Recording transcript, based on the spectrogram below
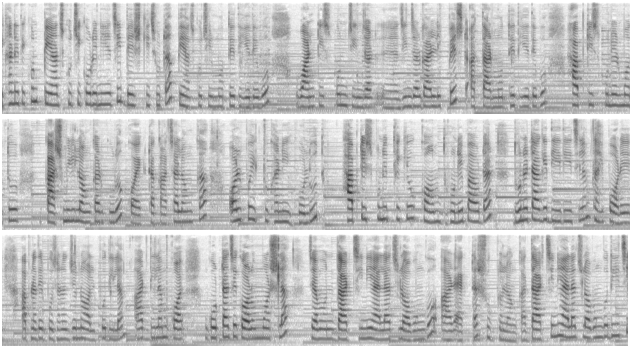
এখানে দেখুন পেঁয়াজ কুচি করে নিয়েছি, বেশ কিছুটা পেঁয়াজ কুচির মধ্যে দিয়ে দেব one teaspoon ginger ginger garlic paste আর তার মধ্যে দিয়ে দেব হাফ টিস্পুনের মতো কাশ্মীরি লঙ্কার গুঁড়ো, কয়েকটা কাঁচা লঙ্কা, অল্প একটুখানি হলুদ হাফ টিস্পুনের থেকেও কম ধনে পাউডার। ধনেটা আগে দিয়ে দিয়েছিলাম, তাই পরে আপনাদের বোঝানোর জন্য অল্প দিলাম। আর দিলাম গোটা যে গরম মশলা যেমন দারচিনি, এলাচ, লবঙ্গ আর একটা শুকনো লঙ্কা। দারচিনি, এলাচ, লবঙ্গ দিয়েছি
